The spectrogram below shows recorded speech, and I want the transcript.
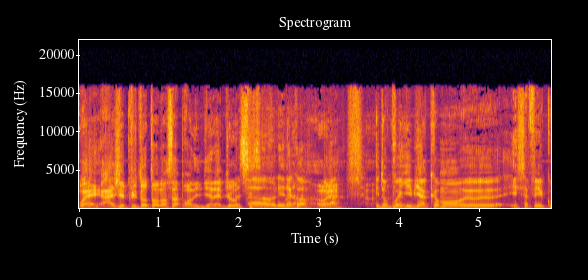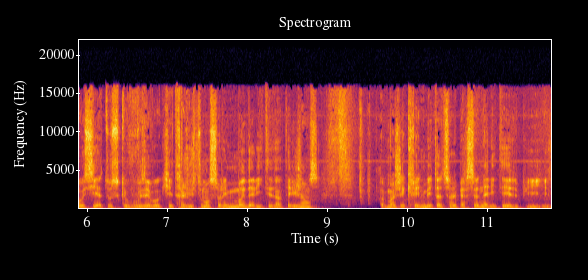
Ouais, ah, j'ai plutôt tendance à prendre Indiana Jones. Ah, on est voilà. d'accord. Voilà. Et donc, voyez bien comment, euh, et ça fait écho aussi à tout ce que vous évoquiez très justement sur les modalités d'intelligence. Euh, Moi, j'ai créé une méthode sur les personnalités depuis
